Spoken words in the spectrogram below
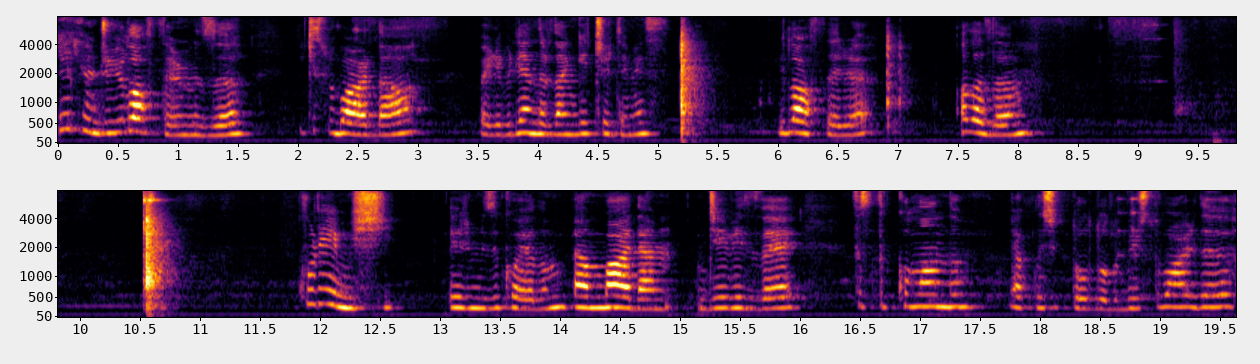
İlk önce yulaflarımızı 2 su bardağı böyle blenderdan geçirdiğimiz yulafları alalım. Kuru yemişlerimizi koyalım. Ben badem, ceviz ve fıstık kullandım. Yaklaşık dolu dolu bir su bardağı.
